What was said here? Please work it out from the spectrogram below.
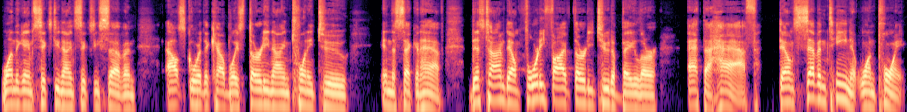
won the game 69 67, outscored the Cowboys 39 22 in the second half. This time down 45 32 to Baylor at the half, down 17 at one point.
